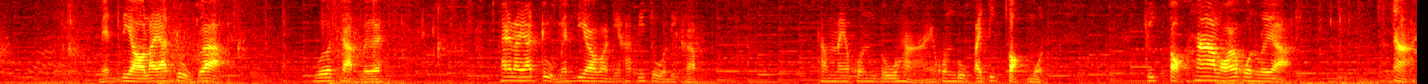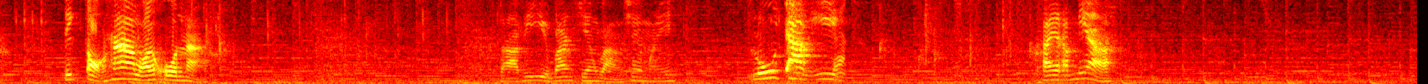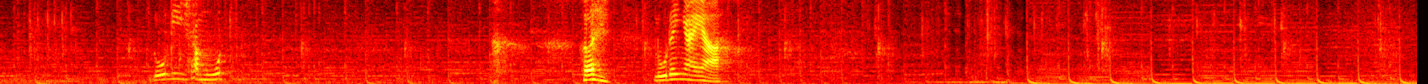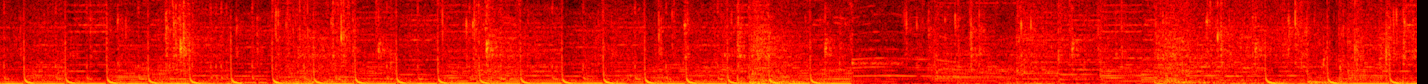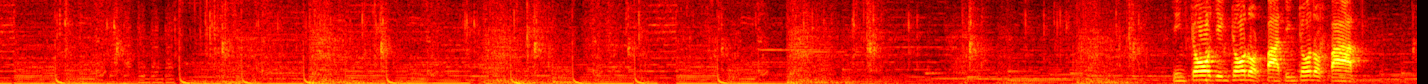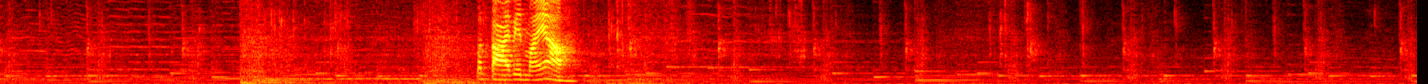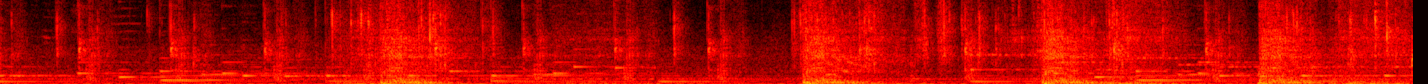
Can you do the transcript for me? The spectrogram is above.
เม็ดเดียวระยะจูบด้วยเวอร์จัดเลย ให้ระยะจูบเม็ดเดียวสวัสดีครับพี่ตู่สวัสดีครับทำไมคนดูหายคนดูไปทิกตอกหมดทิกตอกห้าร้อยคนเลยอะอะทิกตอกห้าร้อยคนอะ ตาพี่อยู่บ้านเชียงหวางใช่ไหม รู้จักอีก ใครครับเนี่ย รู้ดีชะมุด เฮ้ย รู้ได้ไงอะ จิงโจ้จิงโจ้โดดปาดจิงโจ้โดดปาดมันตายเป็นไหมอะ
